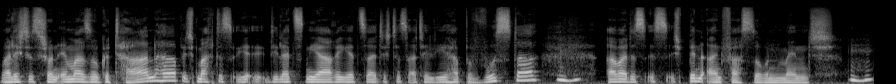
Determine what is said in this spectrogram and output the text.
weil ich das schon immer so getan habe. Ich mache das die letzten Jahre jetzt, seit ich das Atelier habe, bewusster. Mhm. Aber das ist, ich bin einfach so ein Mensch. Mhm.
